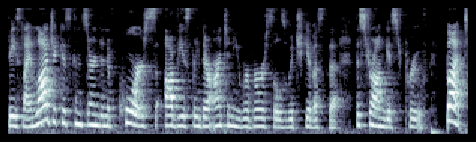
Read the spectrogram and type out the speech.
baseline logic is concerned. And of course, obviously there aren't any reversals which give us the, the strongest proof. But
